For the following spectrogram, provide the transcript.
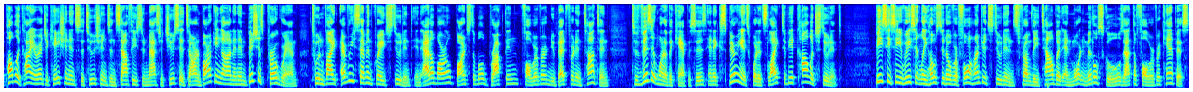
public higher education institutions in southeastern Massachusetts are embarking on an ambitious program to invite every seventh grade student in Attleboro, Barnstable, Brockton, Fall River, New Bedford, and Taunton to visit one of the campuses and experience what it's like to be a college student. BCC recently hosted over 400 students from the Talbot and Morton Middle Schools at the Fall River campus.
